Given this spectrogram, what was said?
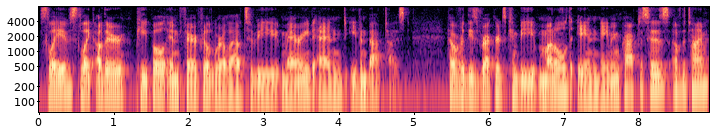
Slaves, like other people in Fairfield, were allowed to be married and even baptized. However, these records can be muddled in naming practices of the time.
